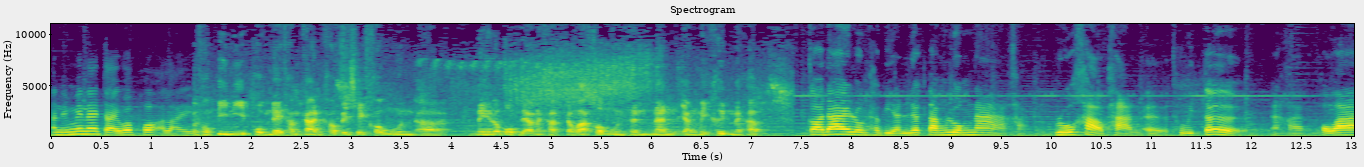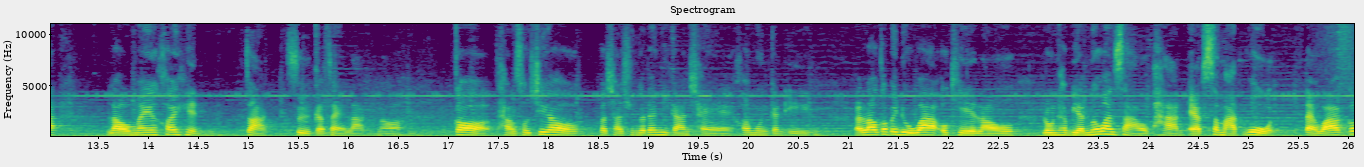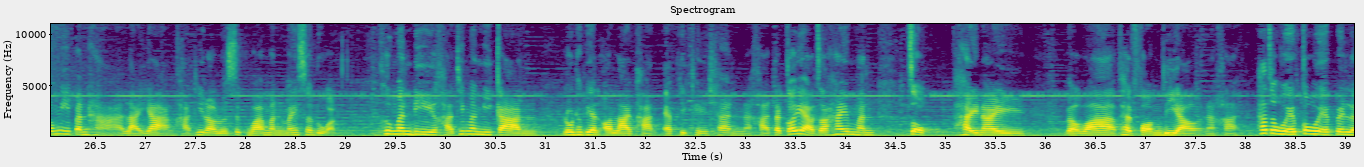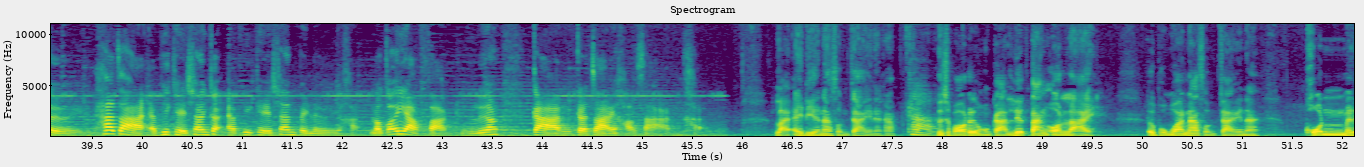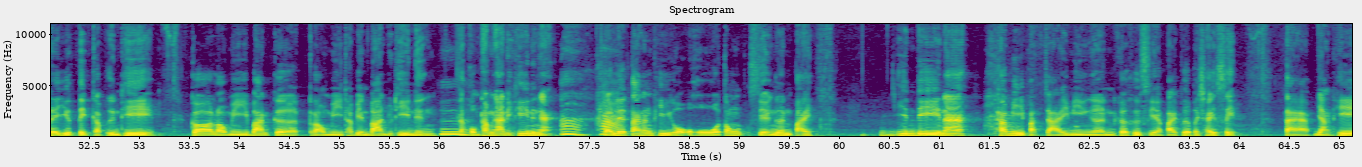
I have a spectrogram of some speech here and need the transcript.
อันนี้ไม่แน่ใจว่าเพราะอะไร ของปีนี้ผมได้ทำการเข้าไปเช็คข้อมูลเอ่อในระบบแล้วนะครับ แต่ว่าข้อมูลนั้นยังไม่ขึ้นนะครับ ก็ได้ลงทะเบียนเลือกตั้งล่วงหน้าค่ะ รู้ข่าวผ่านเอ่อทวิตเตอร์นะคะ เพราะว่าเราไม่ค่อยเห็นจากสื่อกระแสหลักเนาะก็ทางโซเชียลประชาชนก็ได้มีการแชร์ข้อมูลกันเอง แล้วเราก็ไปดูว่าโอเคเราลงทะเบียนเมื่อวันเสาร์ผ่านแอป Smart Vote แต่ว่าก็มีปัญหาหลายอย่างค่ะ ที่เรารู้สึกว่ามันไม่สะดวก คือมันดีค่ะที่มันมีการลงทะเบียนออนไลน์ผ่านแอปพลิเคชันนะคะ แต่ก็อยากจะให้มันจบภายใน แบบว่าแพลตฟอร์มเดียวนะคะ ถ้าจะเว็บก็เว็บไปเลย ถ้าจะแอปพลิเคชันก็แอปพลิเคชันไปเลยค่ะ แล้วก็อยากฝากถึงเรื่องการกระจายข่าวสารค่ะ หลายไอเดียน่าสนใจนะครับค่ะโดยเฉพาะเรื่องของการเลือกตั้งออนไลน์ เออผมว่าน่าสนใจนะ คนไม่ได้ยึดติดกับพื้นที่ ก็เรามีบ้านเกิด เรามีทะเบียนบ้านอยู่ที่หนึ่งอืมแต่ผมทำงานอีกที่หนึ่งไงอ่าค่ะแล้วเลือกตั้งทั้งทีก็โอ้โห ต้องเสียเงินไป ยินดีนะ ถ้ามีปัจจัยมีเงินก็คือเสียไปเพื่อไปใช้สิทธิ์ แต่อย่างที่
